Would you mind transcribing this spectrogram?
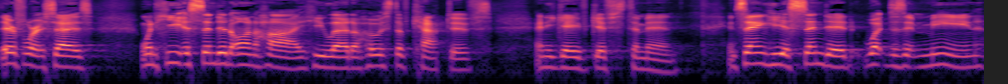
Therefore, it says, When he ascended on high, he led a host of captives and he gave gifts to men. In saying he ascended, what does it mean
